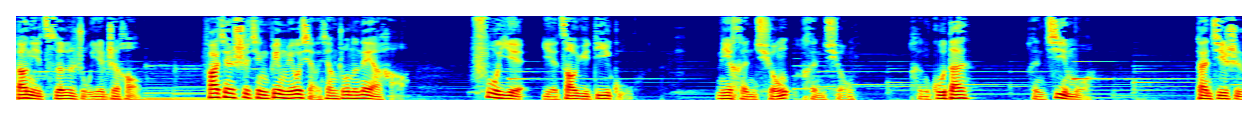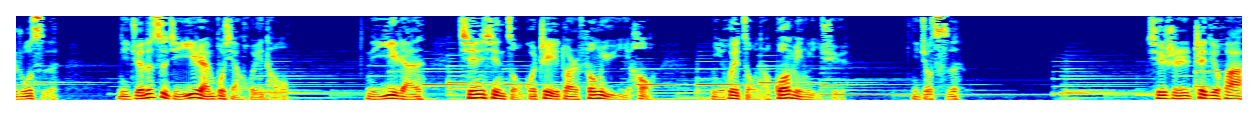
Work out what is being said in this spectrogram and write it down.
当你辞了主业之后，发现事情并没有想象中的那样好。副业也遭遇低谷，你很穷，很穷，很孤单，很寂寞。但即使如此，你觉得自己依然不想回头，你依然坚信走过这一段风雨以后，你会走到光明里去，你就辞。其实这句话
